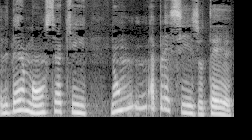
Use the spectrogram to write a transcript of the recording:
ele demonstra que não é preciso ter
